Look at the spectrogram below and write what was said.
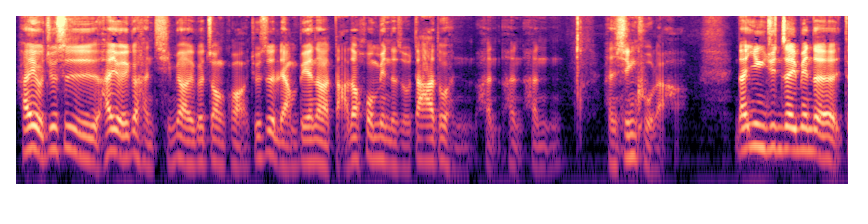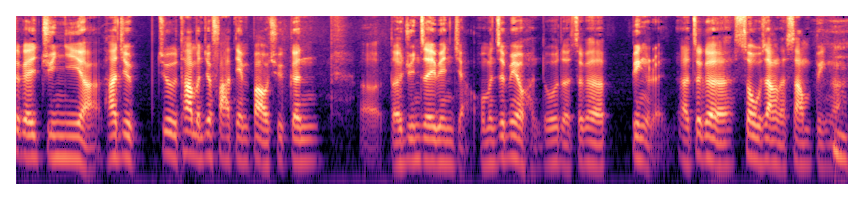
还有就是，还有一个很奇妙的一个状况，就是两边呢打到后面的时候，大家都很很很很很辛苦了哈。那英军这边的这个军医啊，他就就他们就发电报去跟呃德军这边讲，我们这边有很多的这个病人，呃，这个受伤的伤兵啊，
